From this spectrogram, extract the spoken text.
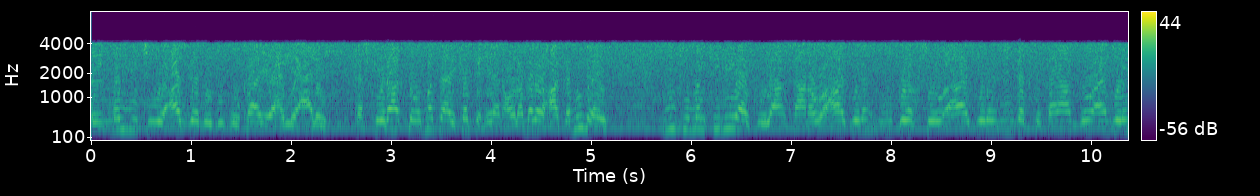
almayitu yucadabu bibukaa'i ahli caleyh tafsiiraadka ummadda ay ka bixiyeen culamada waxaa ka mid ahayd ninkii malkii dhiigaa fuulaansaana u ahaa jiray nin deeqsi u ahaa jiray nin dadka tanaadka u ahaan jiray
